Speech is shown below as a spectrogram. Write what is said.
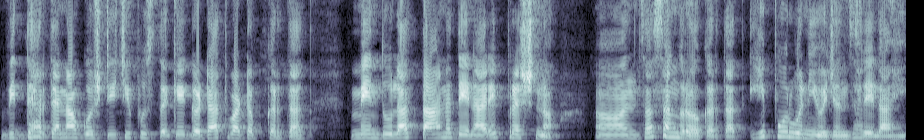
विद्यार्थ्यांना गोष्टीची पुस्तके गटात वाटप करतात. मेंदूला ताण देणारे प्रश्न चा संग्रह करतात. हे पूर्वनियोजन झालेलं आहे.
